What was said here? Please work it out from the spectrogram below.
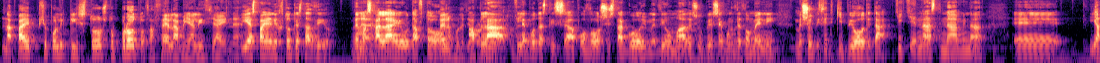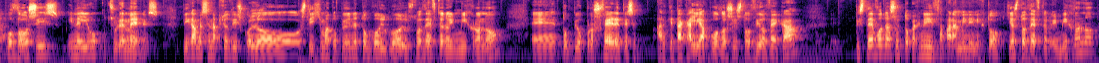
να πάει πιο πολύ κλειστό στο πρώτο, θα θέλαμε, η αλήθεια είναι. Ή ας πάει ανοιχτό και στα δύο. Δεν Ναι. μας χαλάει ούτε αυτό. Δεν έχουμε τέτοια Απλά προβλήματα. βλέποντας τις αποδόσεις στα γκολ με δύο ομάδες οι οποίες έχουν δεδομένη μεσοεπιθετική ποιότητα και κενά στην άμυνα, ε, οι αποδόσεις είναι λίγο κουτσουρεμένες. Πήγαμε σε ένα πιο δύσκολο στοίχημα το οποίο είναι το goal goal στο δεύτερο ημίχρονο, ε, το οποίο προσφέρεται σε αρκετά καλή απόδοση στο 2-10 πιστεύοντας ότι το παιχνίδι θα παραμείνει ανοιχτό και στο δεύτερο ημίχρονο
